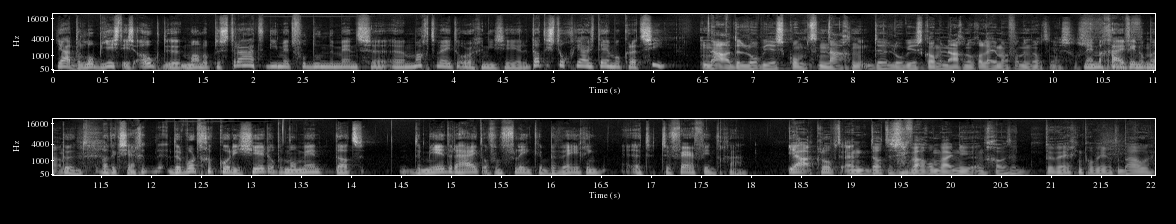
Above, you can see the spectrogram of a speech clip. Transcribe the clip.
Ja. de lobbyist is ook de man op de straat die met voldoende mensen eh, macht weet te organiseren. Dat is toch juist democratie? Nou, de lobbyist, komt nageno- de lobbyist komen nagenoeg alleen maar van de multinationals. Nee, maar ga even in op mijn punt. Wat ik zeg, er wordt gecorrigeerd op het moment dat de meerderheid of een flinke beweging het te ver vindt gaan. Ja, klopt. En dat is waarom wij nu een grote beweging proberen te bouwen.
